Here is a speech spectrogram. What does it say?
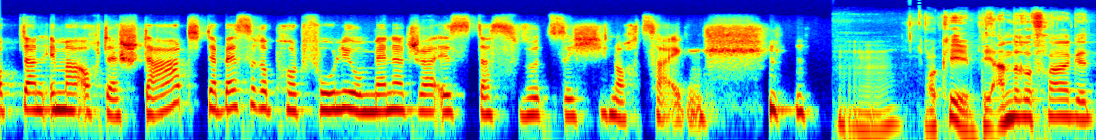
Ob dann immer auch der Staat der bessere Portfolio-Manager ist, das wird sich noch zeigen. Mhm. Okay, die andere Frage,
